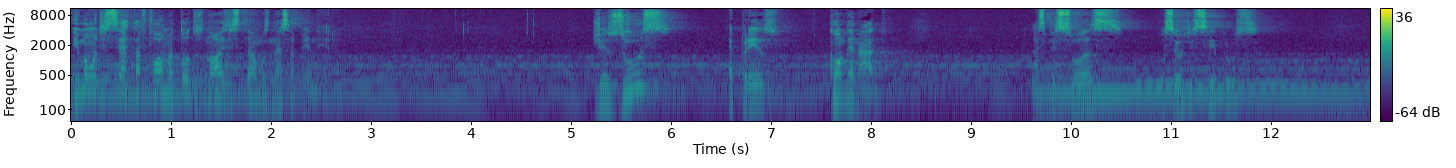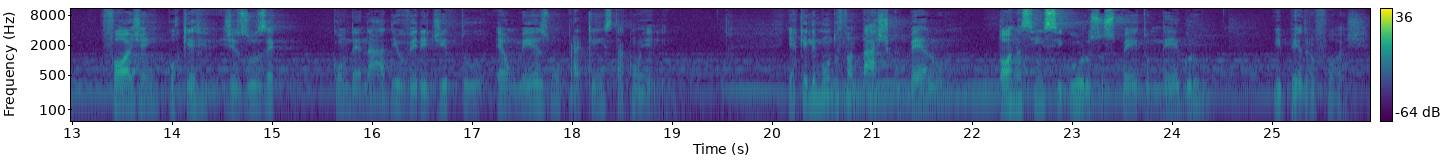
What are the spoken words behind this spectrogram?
Irmão, de certa forma, todos nós estamos nessa peneira. Jesus é preso, condenado. As pessoas, os seus discípulos, fogem porque Jesus é condenado e o veredito é o mesmo para quem está com ele. E aquele mundo fantástico, belo, torna-se inseguro, suspeito, negro e Pedro foge.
